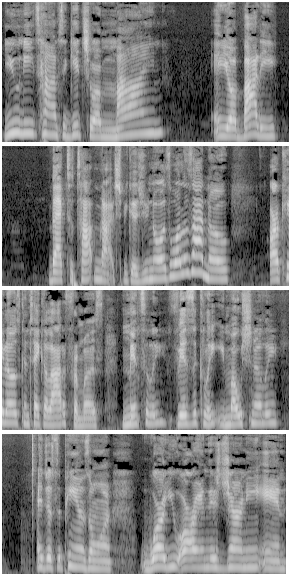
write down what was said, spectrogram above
You need time to get your mind and your body back to top notch because you know as well as I know our kiddos can take a lot from us mentally, physically, emotionally. It just depends on where you are in this journey and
